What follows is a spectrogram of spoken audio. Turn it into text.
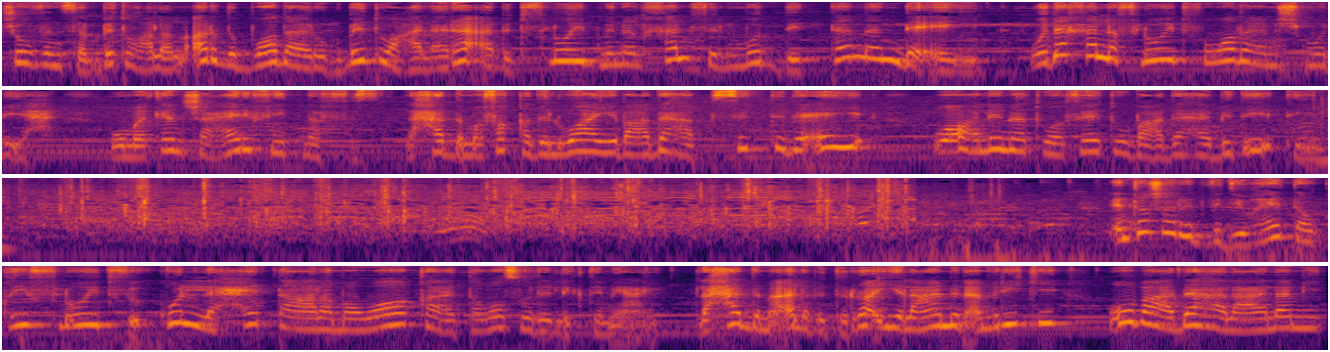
تشوفن ثبته على الأرض بوضع ركبته على رقبة فلويد من الخلف لمدة 8 دقايق وده خلى فلويد في وضع مش مريح وما كانش عارف يتنفس لحد ما فقد الوعي بعدها بست دقايق وأعلنت وفاته بعدها بدقيقتين. انتشرت فيديوهات توقيف فلويد في كل حتة على مواقع التواصل الاجتماعي لحد ما قلبت الرأي العام الأمريكي وبعدها العالمي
